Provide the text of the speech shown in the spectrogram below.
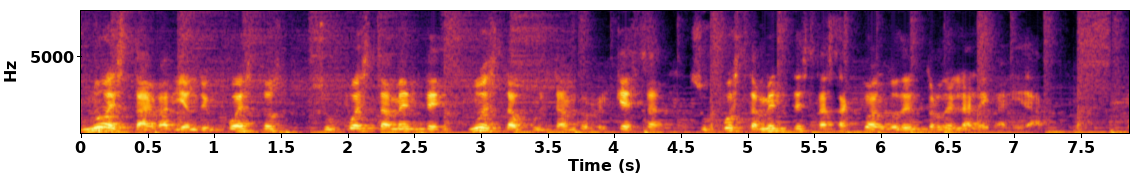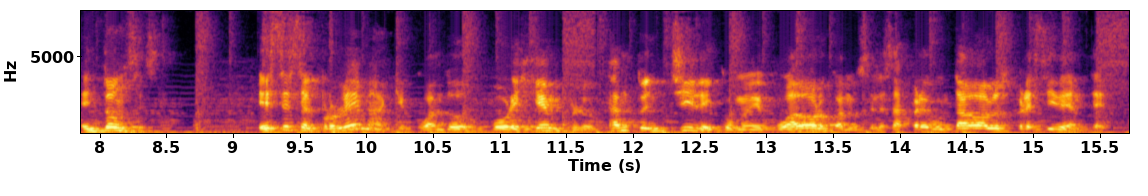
no está evadiendo impuestos, supuestamente no está ocultando riqueza, supuestamente estás actuando dentro de la legalidad. Entonces, ese es el problema, que cuando, por ejemplo, tanto en Chile como en Ecuador, cuando se les ha preguntado a los presidentes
